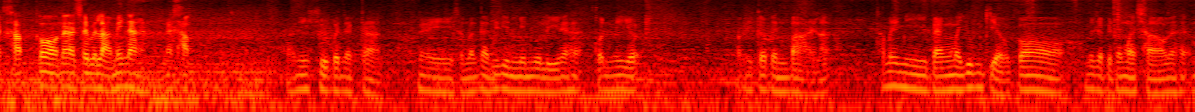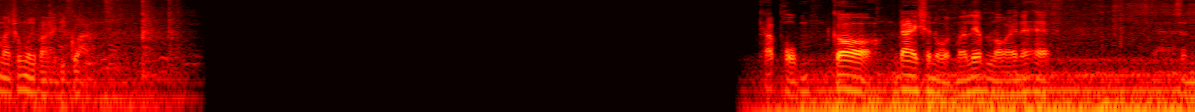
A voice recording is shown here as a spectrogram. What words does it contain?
นะครับ ก็น่าใช้เวลาไม่นานนะครับ อันนี้คือบรรยากาศในสำนักงานที่ดินมินบุรีนะฮะ คนไม่เยอะ ตอนนี้ก็เป็นบ่ายละ ถ้าไม่มีแบงค์มายุ่งเกี่ยวก็ไม่จำเป็นต้องมาเช้านะฮะ มาช่วงบ่ายดีกว่าครับผมก็ได้โฉนดมาเรียบร้อยนะฮะ สัญ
